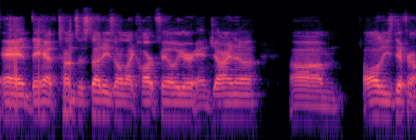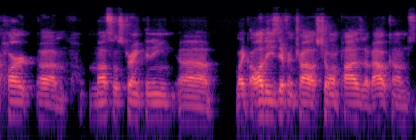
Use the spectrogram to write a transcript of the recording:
and they have tons of studies on like heart failure, angina, um, all these different heart um, muscle strengthening, uh, like all these different trials showing positive outcomes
